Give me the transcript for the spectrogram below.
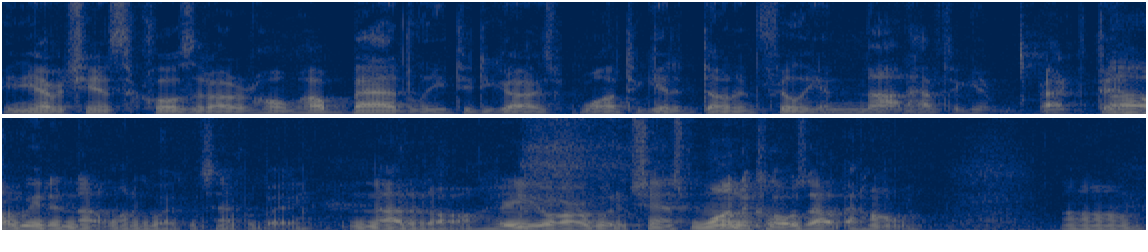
and you have a chance to close it out at home, how badly did you guys want to get it done in Philly and not have to get back to Tampa? Uh, we did not want to go back to Tampa Bay. Not at all. Here you are with a chance, one, to close out at home. Um,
